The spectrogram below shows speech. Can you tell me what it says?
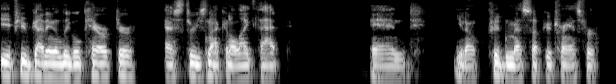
if you've got an illegal character, S3 is not going to like that, and you know could mess up your transfer.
